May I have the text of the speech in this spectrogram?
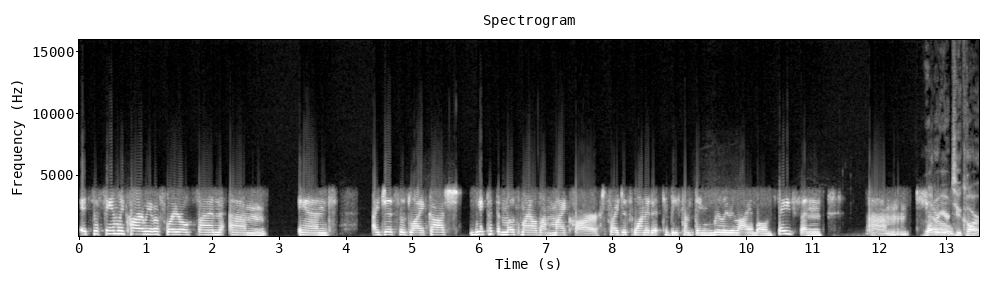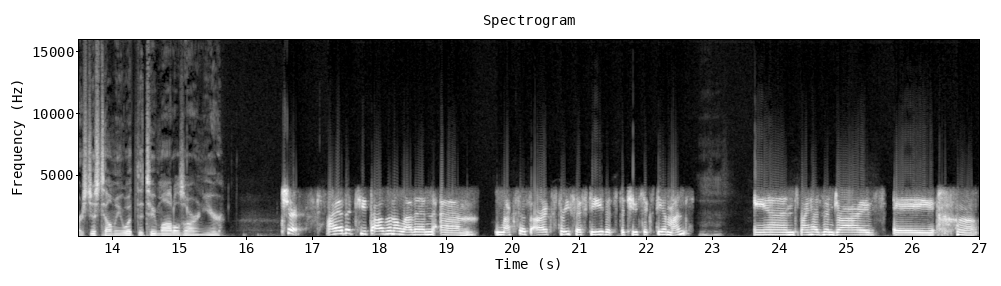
it's a family car. We have a four-year-old son, um, and I just was like, "Gosh, we put the most miles on my car, so I just wanted it to be something really reliable and safe." And um, What are your two cars? Just tell me what the two models are in year. Sure, I have a 2011 um, Lexus RX 350. That's the 260 a month, and my husband drives a.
